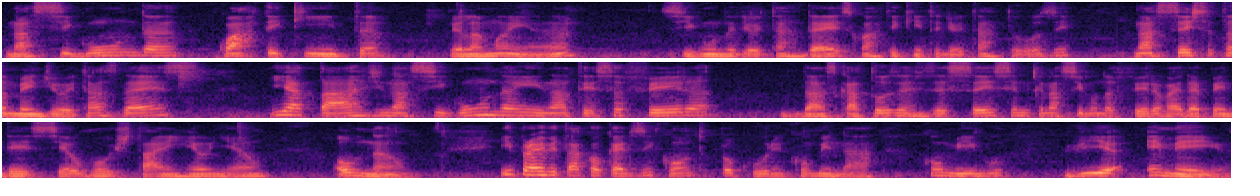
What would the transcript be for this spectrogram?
na segunda, quarta e quinta pela manhã, segunda de 8 às 10, quarta e quinta de 8 às 12, na sexta também de 8 às 10 e à tarde na segunda e na terça-feira das 14 às 16, sendo que na segunda-feira vai depender se eu vou estar em reunião ou não. E para evitar qualquer desencontro, procurem combinar comigo via e-mail.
